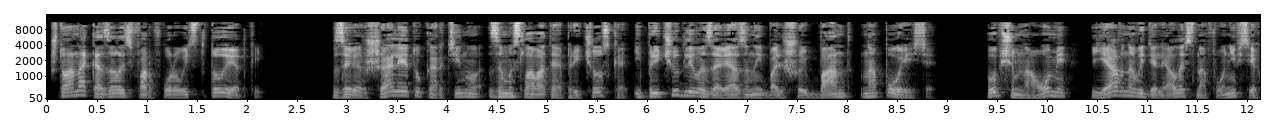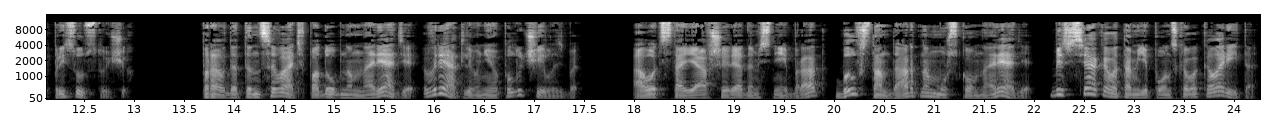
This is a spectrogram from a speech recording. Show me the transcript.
что она казалась фарфоровой статуэткой. Завершали эту картину замысловатая прическа и причудливо завязанный большой бант на поясе. В общем, Наоми явно выделялась на фоне всех присутствующих. Правда, танцевать в подобном наряде вряд ли у нее получилось бы. А вот стоявший рядом с ней брат был в стандартном мужском наряде, без всякого там японского колорита.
